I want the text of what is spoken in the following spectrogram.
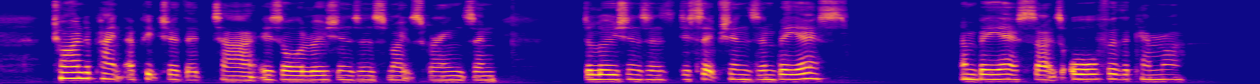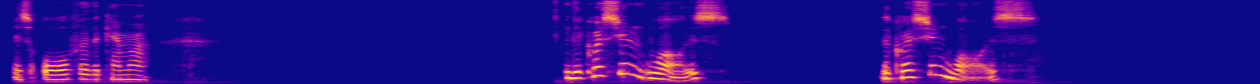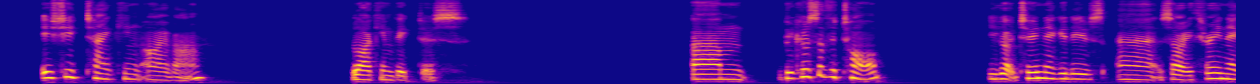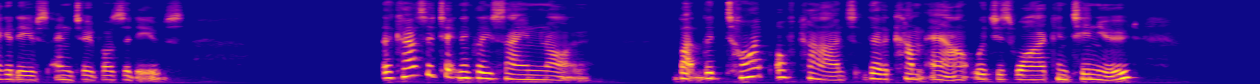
trying to paint a picture that uh, is all illusions and smoke screens and delusions and deceptions and BS. And BS. So it's all for the camera. It's all for the camera. The question was, the question was, is she taking over like Invictus. Um, because of the top, you got two negatives, uh, sorry, three negatives and two positives. The cards are technically saying no, but the type of cards that have come out, which is why I continued,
